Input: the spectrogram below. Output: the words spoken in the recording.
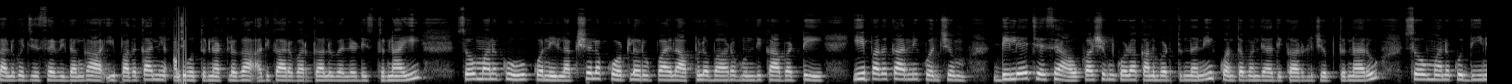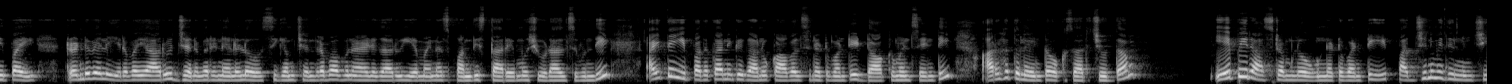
కలుగజేసే విధంగా ఈ పథకాన్ని అమలుతున్నట్లుగా అధికార వర్గాలు వెల్లడిస్తున్నాయి. సో మనకు కొన్ని లక్షల కోట్ల రూపాయల అప్పుల భారం ఉంది కాబట్టి ఈ పథకాన్ని కొంచెం డిలే చేసే అవకాశం కూడా కనబడుతుందని కొంతమంది అధికారులు చెబుతున్నారు. సో మనకు దీనిపై రెండు వేల ఇరవై ఆరు జనవరి నెలలో సీఎం చంద్రబాబు నాయుడు గారు ఏమైనా స్పందిస్తారేమో చూడాల్సి ఉంది. అయితే ఈ పథకానికి గాను కావాల్సినటువంటి డాక్యుమెంట్స్ ఏంటి? అర్హతలు ఏంటో ఒకసారి చూద్దాం. ఏపీ రాష్ట్రంలో ఉన్నటువంటి పద్దెనిమిది నుంచి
